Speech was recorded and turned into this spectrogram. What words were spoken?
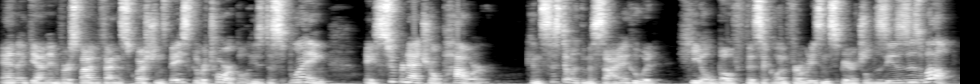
And again, in verse 5, we find this question is basically rhetorical. He's displaying a supernatural power consistent with the Messiah who would heal both physical infirmities and spiritual diseases as well.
